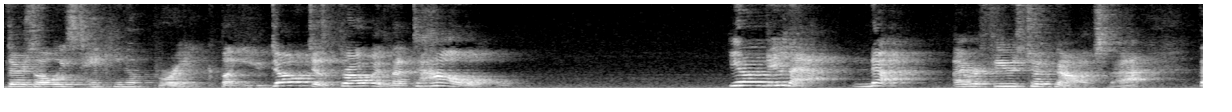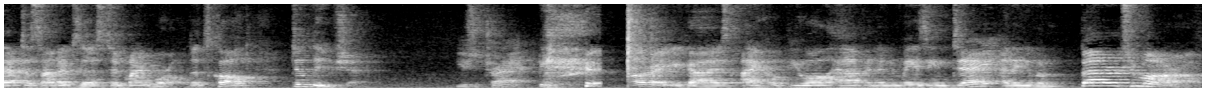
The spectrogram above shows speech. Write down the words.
there's always taking a break, but you don't just throw in the towel. You don't do that. No, I refuse to acknowledge that. That does not exist in my world. It's called delusion. You should try it. Alright, you guys, I hope you all have an amazing day and an even better tomorrow.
